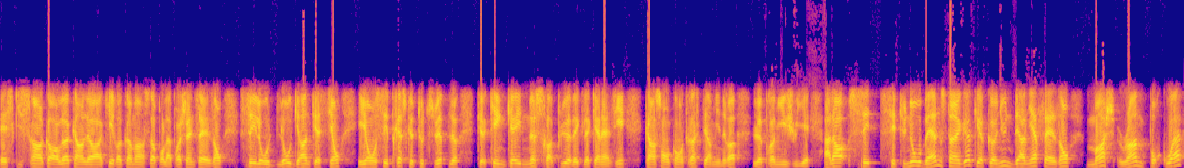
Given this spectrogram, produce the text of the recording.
Est-ce qu'il sera encore là quand le hockey recommencera pour la prochaine saison? C'est l'autre grande question. Et on sait presque tout de suite là, que Kincaid ne sera plus avec le Canadien quand son contrat se terminera le 1er juillet. Alors, c'est une aubaine. C'est un gars qui a connu une dernière saison moche, run. Pourquoi?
